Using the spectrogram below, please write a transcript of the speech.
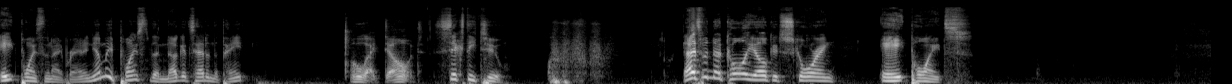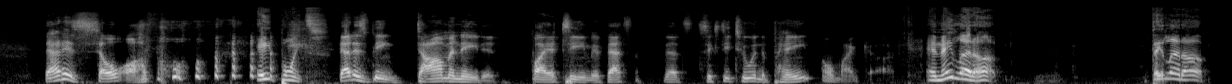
eight points tonight, Brandon. You know how many points the Nuggets had in the paint? Oh, I don't. 62. That's with Nikola Jokic scoring eight points. That is so awful. Eight points. that is being dominated by a team. If that's that's 62 in the paint. Oh my god. and they let up. They let up.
